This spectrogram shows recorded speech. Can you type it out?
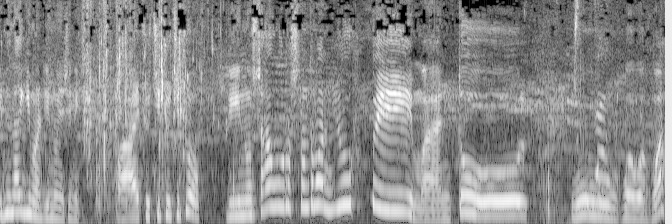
ini lagi mana dinonya sini? Wah, cuci-cuci tuh. Dinosaurus teman-teman. Yuhui, mantul. Uh, wah, wah, wah.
